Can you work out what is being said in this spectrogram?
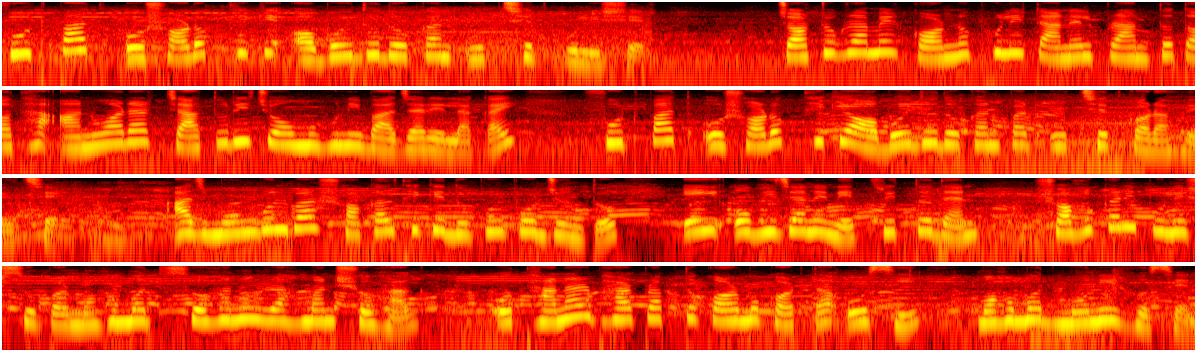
ফুটপাত ও সড়ক থেকে অবৈধ দোকান উচ্ছেদ পুলিশের। চট্টগ্রামের কর্ণফুলী টানেল প্রান্ত তথা আনোয়ারার চাতুরি চৌমুহনী বাজার এলাকায় ফুটপাত ও সড়ক থেকে অবৈধ দোকানপাট উচ্ছেদ করা হয়েছে। আজ মঙ্গলবার সকাল থেকে দুপুর পর্যন্ত এই অভিযানে নেতৃত্ব দেন সহকারী পুলিশ সুপার মোহাম্মদ সোহানুর রহমান সোহাগ ও থানার ভারপ্রাপ্ত কর্মকর্তা ওসি মোহাম্মদ মনির হোসেন।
